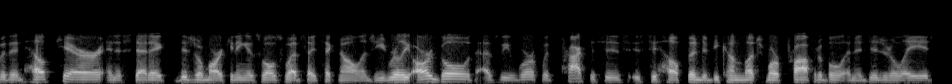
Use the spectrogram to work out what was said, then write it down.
within healthcare and aesthetic digital marketing as well as website technology. Really, our goal as we work with practices is to help them to become much more profitable in a digital age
